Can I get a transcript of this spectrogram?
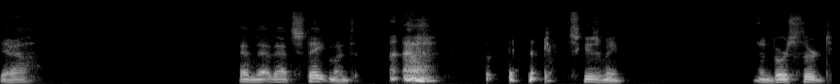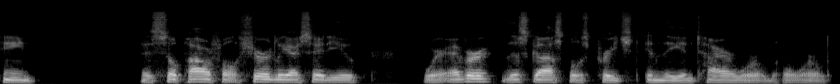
Yeah. And that, that statement, excuse me, in verse 13, is so powerful. Assuredly, I say to you, wherever this gospel is preached in the entire world, the whole world,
